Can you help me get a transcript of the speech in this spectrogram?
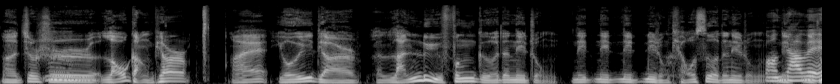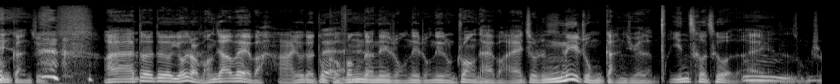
呃，就是老港片儿。哎，有一点蓝绿风格的那种，那那那那种调色的那种那王家卫。那种感觉，哎，对对，有点王家卫吧，啊，有点杜可风的那种那种那种状态吧，哎，就是那种感觉的，阴恻恻的，哎，嗯总之，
